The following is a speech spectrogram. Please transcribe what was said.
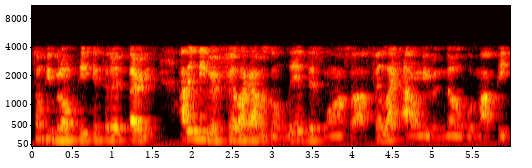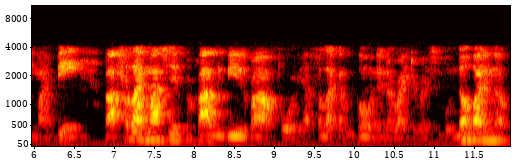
some people don't peak into their 30s. I didn't even feel like I was gonna live this long, so I feel like I don't even know what my peak might be. But I feel like my shit could probably be around 40. I feel like I'm going in the right direction, but nobody knows,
